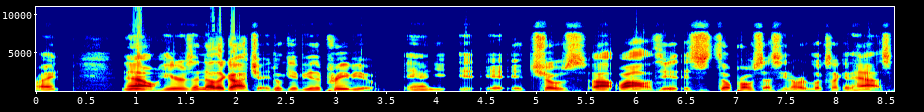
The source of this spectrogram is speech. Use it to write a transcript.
right? Now here's another gotcha. It'll give you the preview and it, it shows, uh, well, it's still processing or it looks like it has.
